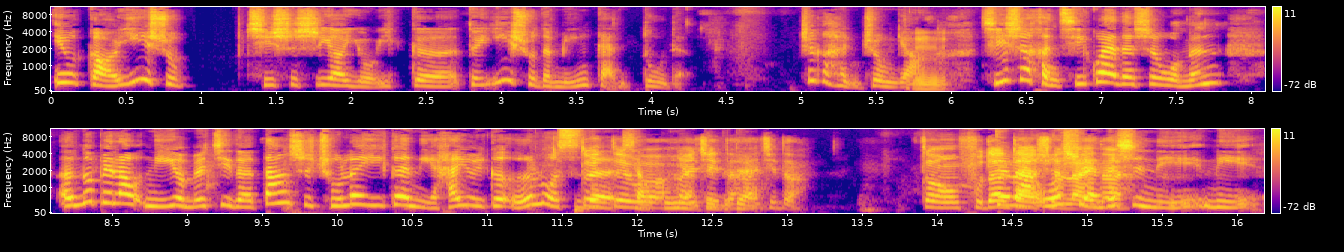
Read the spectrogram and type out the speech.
因为搞艺术其实是要有一个对艺术的敏感度的，这个很重要。嗯其实很奇怪的是，我们呃诺贝拉，你有没有记得当时除了一个你，还有一个俄罗斯对对，的小姑娘，记得，对不对还？记得，从复旦对吧大？学我选的是你，你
